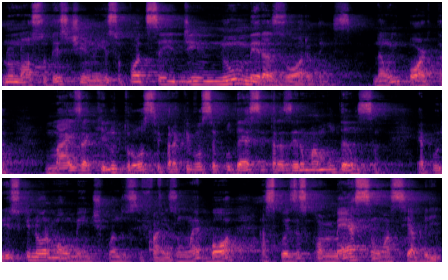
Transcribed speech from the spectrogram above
no nosso destino. E isso pode ser de inúmeras ordens, não importa. Mas aquilo trouxe para que você pudesse trazer uma mudança. É por isso que normalmente quando se faz um ebó, as coisas começam a se abrir,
